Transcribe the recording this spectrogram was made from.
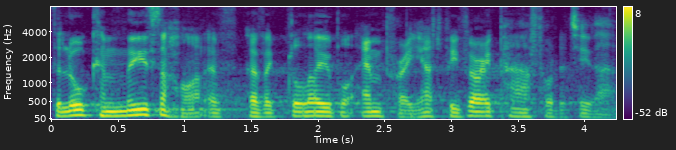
The Lord can move the heart of, of a global emperor. You have to be very powerful to do that.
